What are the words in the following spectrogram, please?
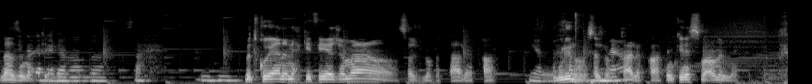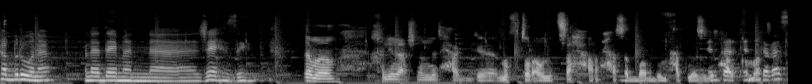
لازم هذا نحكي فيه. الموضوع صح. بدكم إيانا نحكي فيه يا جماعة؟ سجلوا في التعليقات. يلا قولي لهم يسجلوا في خبرونا. التعليقات. يمكن يسمعوا منك. خبرونا. أنا دائما جاهزة. تمام. خلينا عشان نلحق نفطر أو نتسحر حسب برضه ما حتنزل انت أنت. بس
